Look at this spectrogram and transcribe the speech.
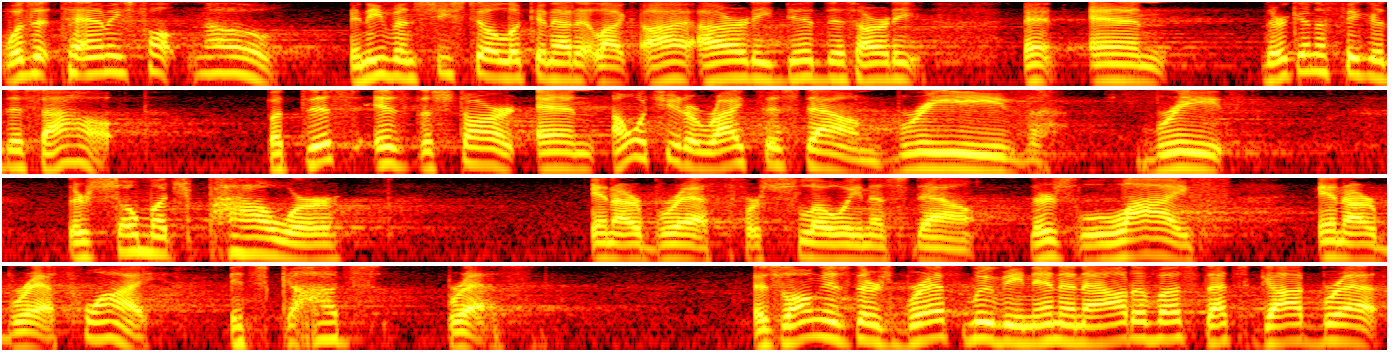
Was it Tammy's fault? No. And even she's still looking at it like, I, I already did this, I already. And, and they're going to figure this out. But this is the start. And I want you to write this down breathe, breathe. There's so much power in our breath for slowing us down. There's life in our breath. Why? It's God's breath. As long as there's breath moving in and out of us, that's God breath.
